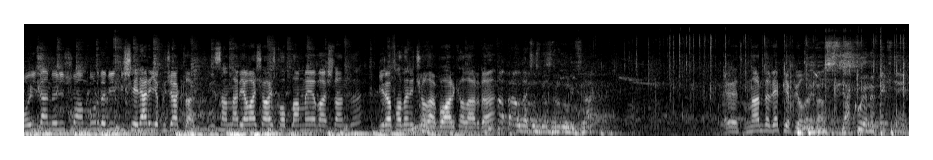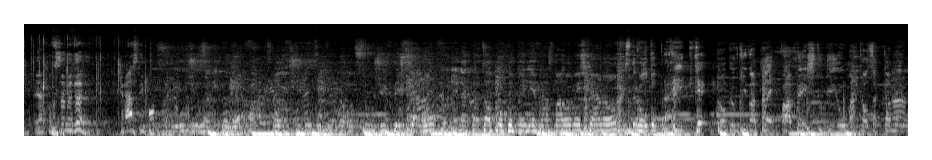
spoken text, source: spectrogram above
O yüzden böyle şu an burada bir, bir şeyler yapacaklar. İnsanlar yavaş yavaş toplanmaya başlandı. Bira falan içiyorlar bu arkalarda. Evet, bunlar da rap yapıyorlar. Ďakujeme pekne. Jakub SND. Krásny strhol do Prahy, kde robil v divadle Fave štúdiu, makal za kamerou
